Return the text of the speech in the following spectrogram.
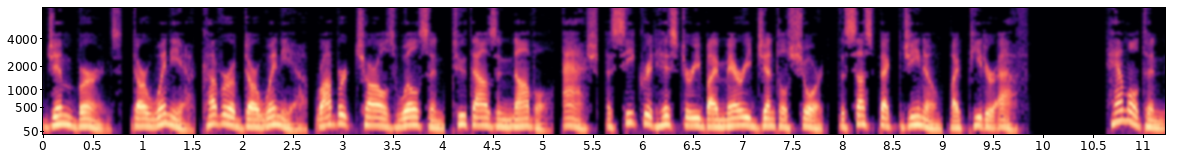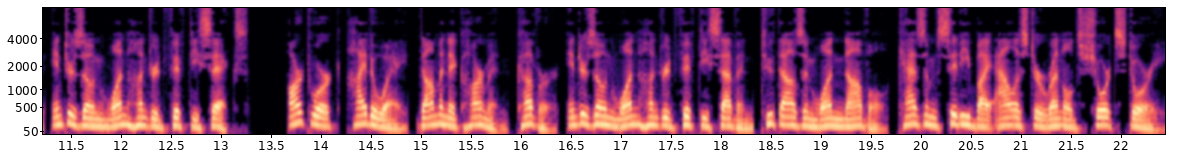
Jim Burns, Darwinia cover of Darwinia, Robert Charles Wilson 2000 novel, Ash, A Secret History by Mary Gentle Short, The Suspect Genome by Peter F. Hamilton Interzone 156 Artwork, Hideaway, Dominic Harman. Cover, Interzone 157 2001 novel, Chasm City by Alastair Reynolds. Short story,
